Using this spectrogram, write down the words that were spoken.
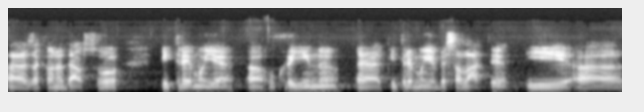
Е, законодавство підтримує е, Україну, е, підтримує висилати і е,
